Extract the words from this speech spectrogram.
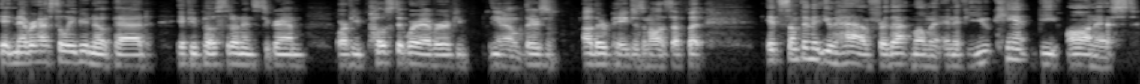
it never has to leave your notepad if you post it on Instagram or if you post it wherever, if you, you know, there's other pages and all that stuff, but it's something that you have for that moment. And if you can't be honest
